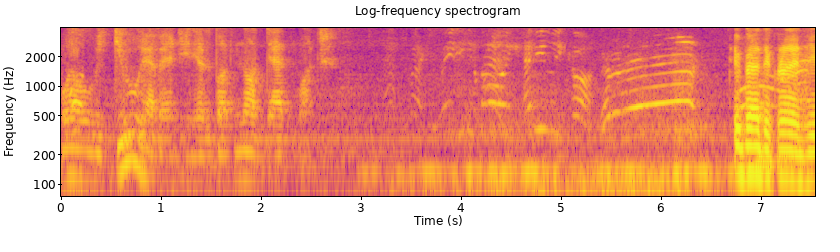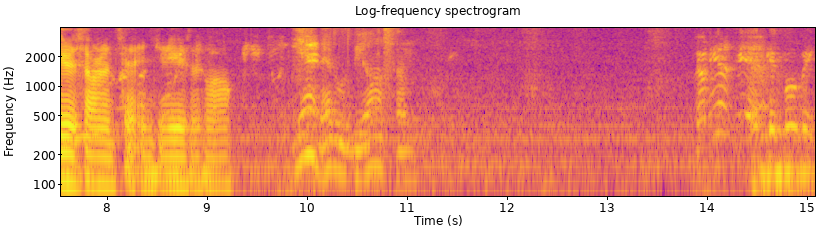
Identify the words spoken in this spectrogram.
Well, we do have engineers, but not that much. Too bad the grenadiers aren't uh, engineers as well. Yeah, that would be awesome. Let's get moving.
